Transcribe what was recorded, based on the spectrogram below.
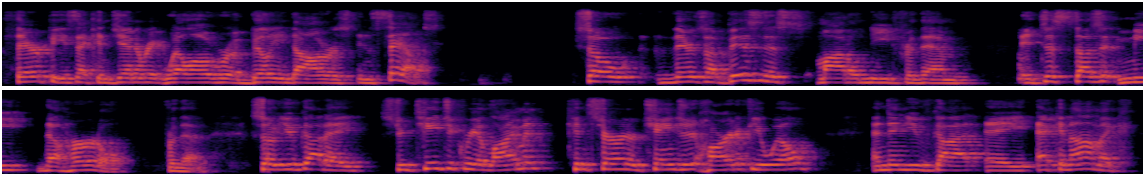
therapies that can generate well over a billion dollars in sales. So there's a business model need for them. It just doesn't meet the hurdle for them. So you've got a strategic realignment concern or change it hard, if you will, and then you've got a economic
